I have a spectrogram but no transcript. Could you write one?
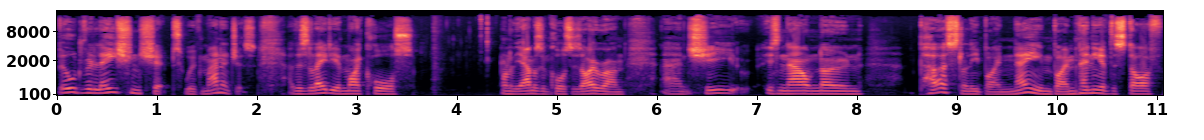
build relationships with managers. Uh, there's a lady in my course, one of the Amazon courses I run, and she is now known personally by name by many of the staff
